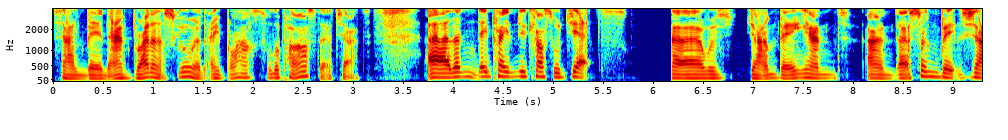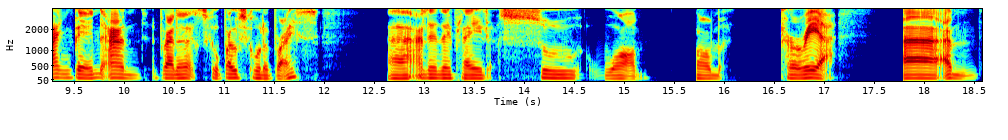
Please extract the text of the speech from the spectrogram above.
Sanbin and Brenner scoring a blast for the past there, chat. Uh, then they played Newcastle Jets uh, with Jan Bing and and uh, Sung Bin, Zhang Bin and Brenner both scored a brace. Uh, and then they played Su Won from Korea. Uh, and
